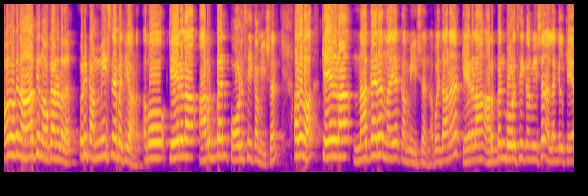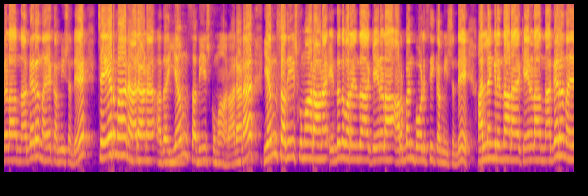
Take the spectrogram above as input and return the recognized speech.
അപ്പൊ നമുക്ക് ആദ്യം നോക്കാനുള്ളത് ഒരു കമ്മീഷനെ പറ്റിയാണ്. അപ്പോൾ കേരള അർബൻ പോളിസി കമ്മീഷൻ അഥവാ കേരള നഗര നയ കമ്മീഷൻ. അപ്പോൾ ഇതാണ് കേരള അർബൻ പോളിസി കമ്മീഷൻ അല്ലെങ്കിൽ കേരള നഗര നയ കമ്മീഷന്റെ ചെയർമാൻ ആരാണ്? അത് എം സതീഷ് കുമാർ. ആരാണ്? എം സതീഷ് കുമാർ ആണ്. എന്തെന്ന് പറയുന്നത്? കേരള അർബൻ പോളിസി കമ്മീഷന്റെ അല്ലെങ്കിൽ എന്താണ്? കേരള നഗര നയ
